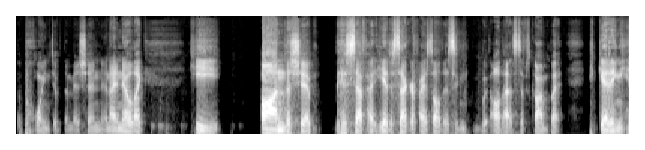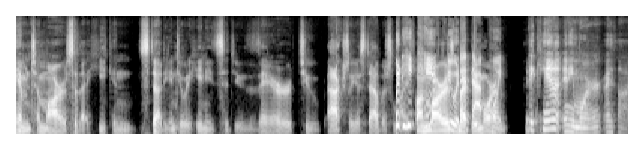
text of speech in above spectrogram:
the point of the mission. And I know, like he on the ship, his stuff he had to sacrifice all this and all that stuff's gone, but getting him to Mars so that he can study and do what he needs to do there to actually establish But life he on can't Mars do it might at be that more. point. But it can't anymore, I thought.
